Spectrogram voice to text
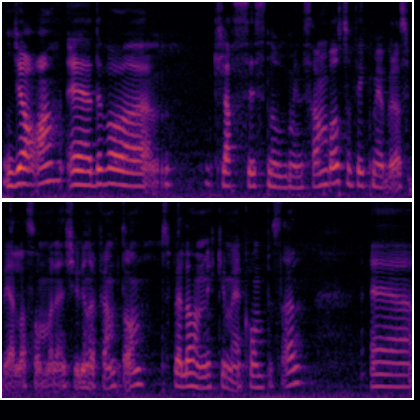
Ja, eh, det var klassiskt nog min sambo som fick mig att börja spela sommaren 2015. Spelade han mycket med kompisar. Eh,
